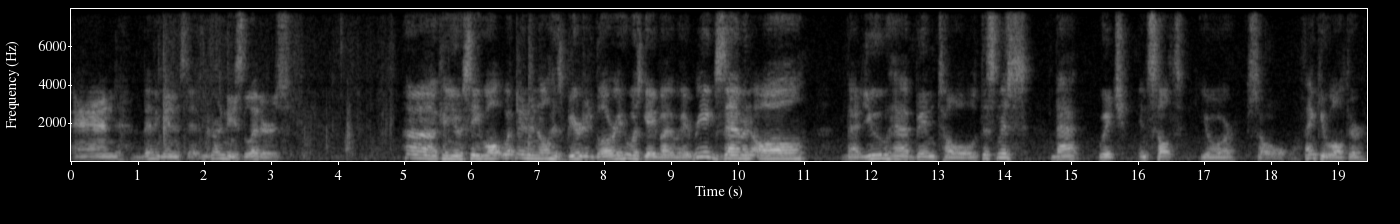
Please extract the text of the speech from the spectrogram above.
And then again, regarding these letters, uh, can you see Walt Whitman in all his bearded glory, who was gay by the way, re-examine all that you have been told. Dismiss that which insults your soul. Thank you, Walter.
